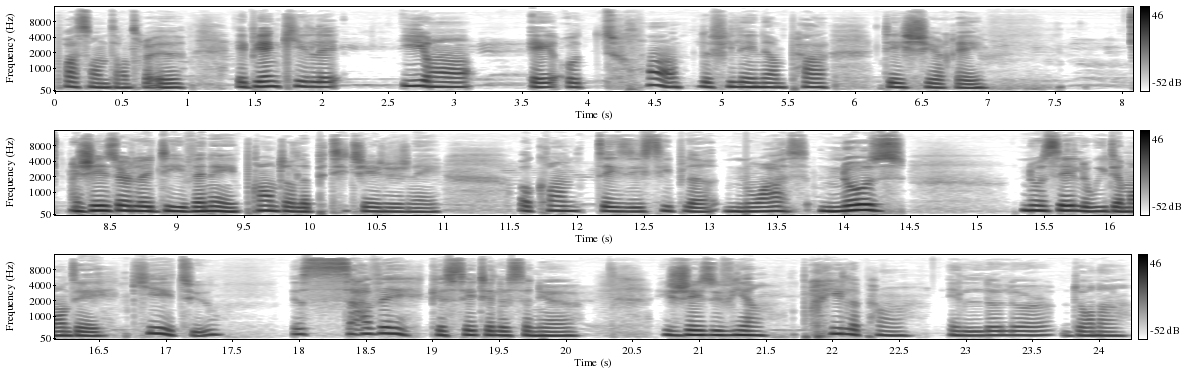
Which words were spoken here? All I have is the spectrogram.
poissons d'entre eux. Et bien qu'il y en ait autant, le filet n'a pas déchiré. Jésus leur dit, venez prendre le petit déjeuner. Aucun des disciples n'ose lui demander, qui es-tu? Il savait que c'était le Seigneur. Jésus vient, prit le pain et le leur donna,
